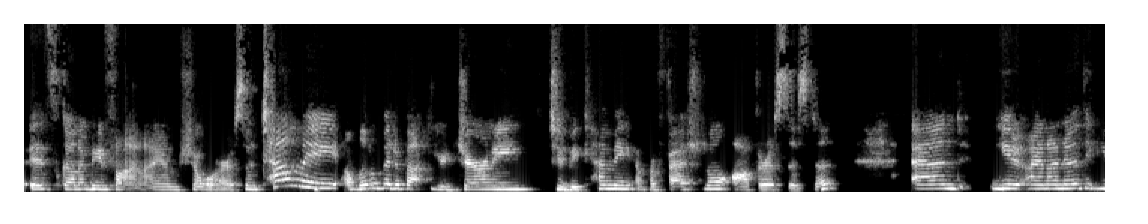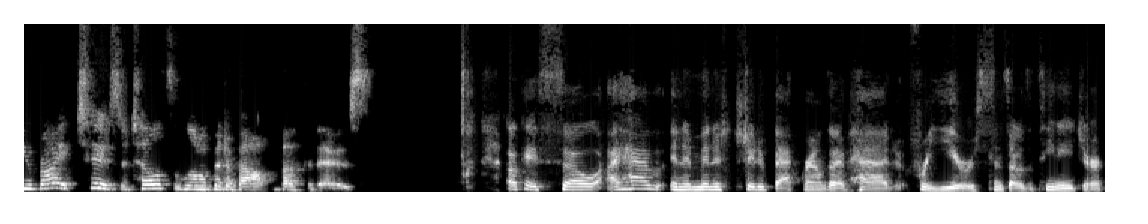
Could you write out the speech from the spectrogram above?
It's going to be fun, I am sure. So, tell me a little bit about your journey to becoming a professional author assistant. And you and I know that you write too. So, tell us a little bit about both of those. Okay, so I have an administrative background that I've had for years since I was a teenager.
